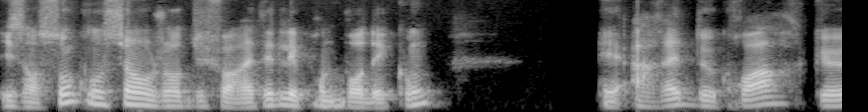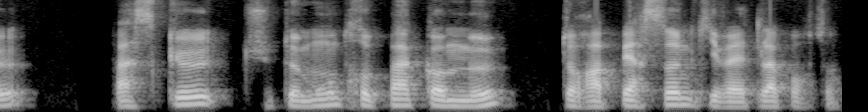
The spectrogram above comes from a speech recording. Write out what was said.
ils en sont conscients aujourd'hui. Il faut arrêter de les prendre pour des cons et arrête de croire que parce que tu te montres pas comme eux, tu auras personne qui va être là pour toi.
